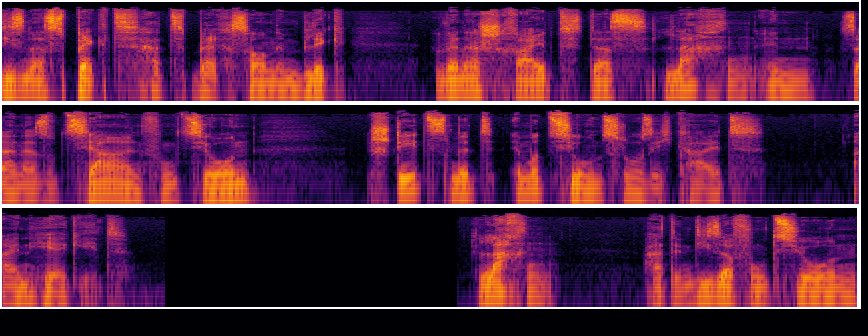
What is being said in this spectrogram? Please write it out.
Diesen Aspekt hat Bergson im Blick, wenn er schreibt, dass Lachen in seiner sozialen Funktion stets mit Emotionslosigkeit einhergeht. Lachen hat in dieser Funktion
